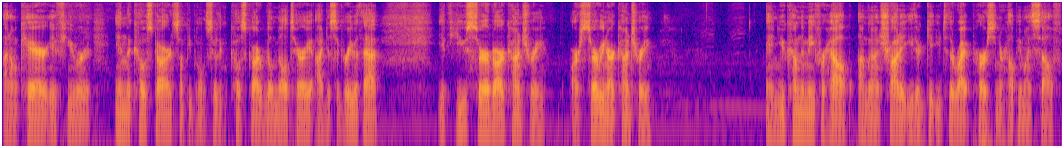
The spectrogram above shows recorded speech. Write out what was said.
I don't care if you're in the Coast Guard. Some people don't consider the Coast Guard real military. I disagree with that. If you served our country are serving our country and you come to me for help, I'm going to try to either get you to the right person or help you myself.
